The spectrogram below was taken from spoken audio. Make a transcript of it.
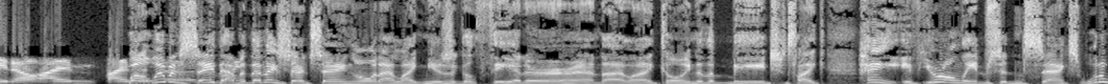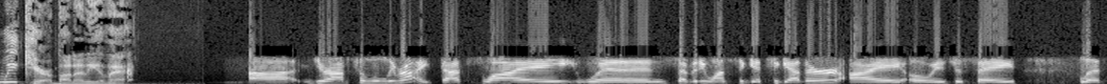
you know, I'm. I'm Well, women the- say the that, but then they start saying, oh, and I like musical theater, and I like going to the beach. It's like, hey, if you're only interested in sex, what do we care about any of that? Uh, you're absolutely right. That's why when somebody wants to get together, I always just say, let's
